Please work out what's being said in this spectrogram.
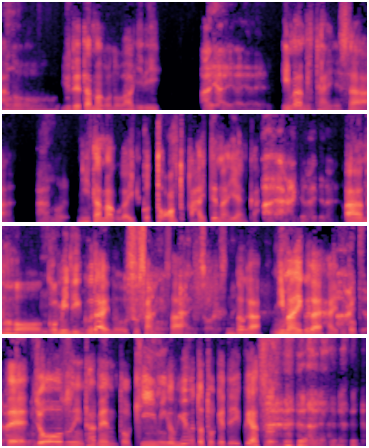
うんあの、ゆで卵の輪切りはいはいはいはい。今みたいにさ、あの、煮卵が1個ドーンとか入ってないやんか。入ってない入ってない。あの、うん。5ミリぐらいの薄さのさはいは、い、そうですね。のが2枚ぐらい入っとって上手に食べんと、黄身がビューッと溶けていくやつ。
